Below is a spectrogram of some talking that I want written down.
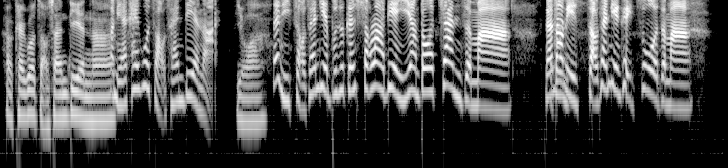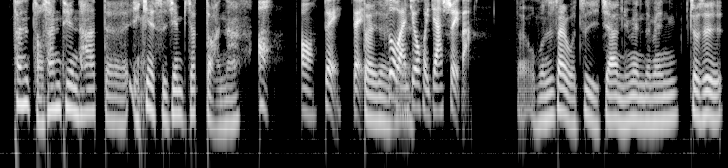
还有开过早餐店呐、啊，啊，你还开过早餐店啊？有啊，那你早餐店不是跟烧腊店一样都要站着吗？难道你早餐店可以坐着吗？但是早餐店它的营业时间比较短呢、啊。哦哦，对对对对，做完就回家睡吧。对，我们是在我自己家里面那边，就是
